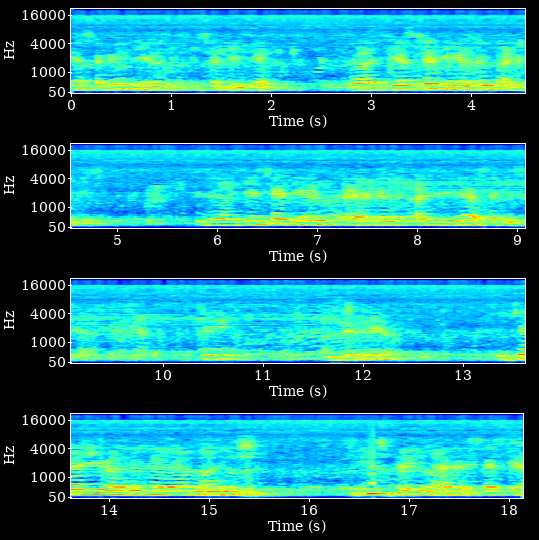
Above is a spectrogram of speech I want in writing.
या सगळ्या निवडणुकीचा निर्णय राज्याच्या निवडणूक आयोग घेते राज्याच्या निवडणूक आयोगाने काल निर्णय असा घेतला की आमची तुतारी वाजवणारा माणूस हीच पण महाराष्ट्रातल्या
